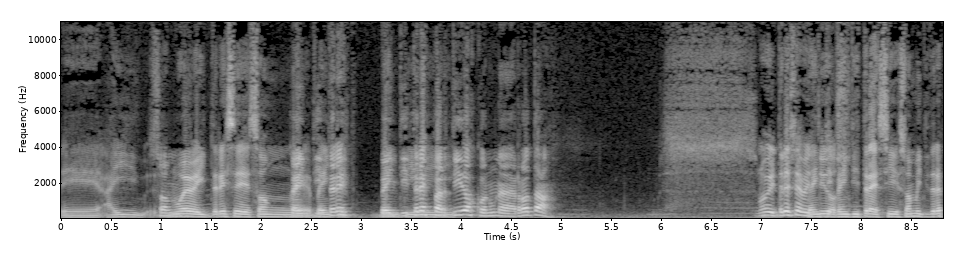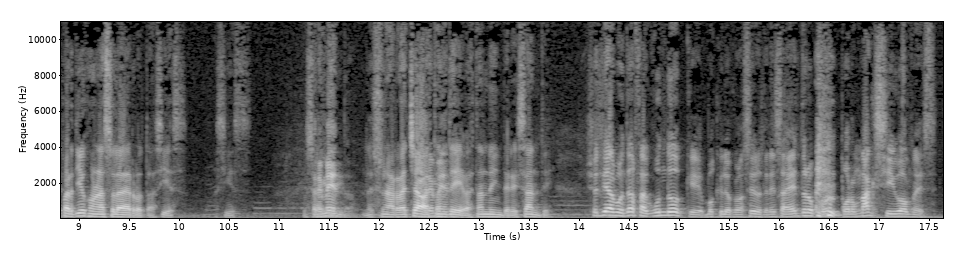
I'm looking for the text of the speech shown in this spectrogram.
eh, ahí son 9 y 13 son 23, eh, 23 partidos con una derrota. 9 y 13, 22. 23, sí, son 23 partidos con una sola derrota, así es. Así es. Tremendo. Es una racha bastante, bastante interesante. Yo te iba a preguntar, Facundo, que vos que lo conocés, lo tenés adentro, por, Maxi Gómez.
